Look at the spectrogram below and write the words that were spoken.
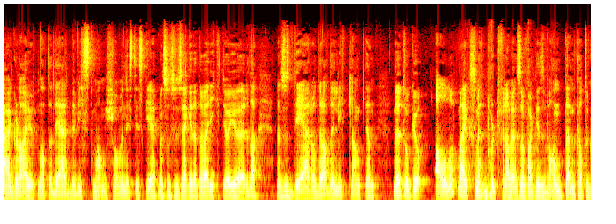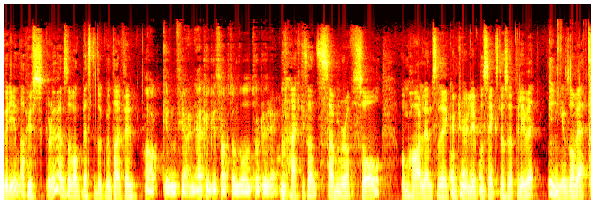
er glad i, uten at det er et bevisst mannssjåvinistisk grep. Men så syns jeg ikke dette var riktig å gjøre. da. Men jeg synes det er å dra det litt langt igjen. Men det tok jo all oppmerksomhet bort fra hvem som faktisk vant den kategorien. da. Husker du hvem som vant beste dokumentarfilm? Haken fjern. Jeg kunne ikke sagt om du hadde torturert meg. Nei, ikke sant? Summer of Soul om Harlems kulturliv på 60- og 70-livet. Ingen som vet.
